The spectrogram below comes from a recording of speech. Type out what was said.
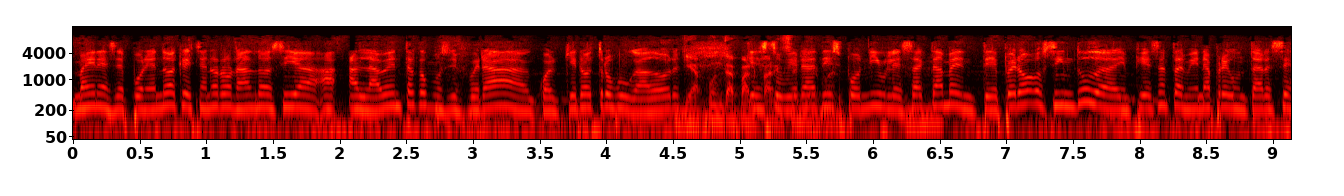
Imagínense, poniendo a Cristiano Ronaldo así a, a- a la venta como si fuera cualquier otro jugador Ya apunta para que estuviera disponible, exactamente, pero sin duda empiezan también a preguntarse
